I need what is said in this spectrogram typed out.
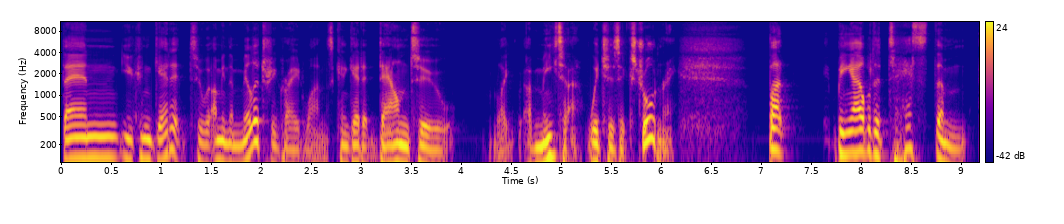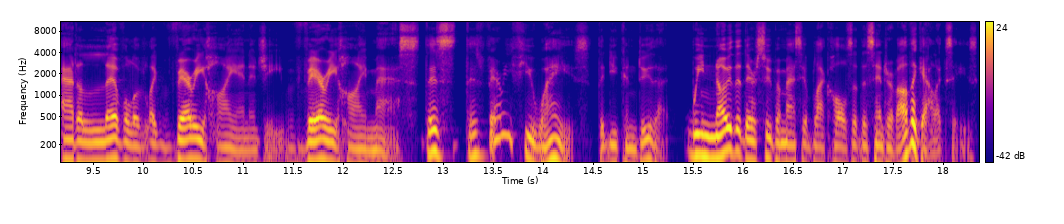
then you can get it to, I mean, the military grade ones can get it down to like a meter, which is extraordinary. But being able to test them at a level of like very high energy, very high mass, there's there's very few ways that you can do that. We know that there are supermassive black holes at the center of other galaxies,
